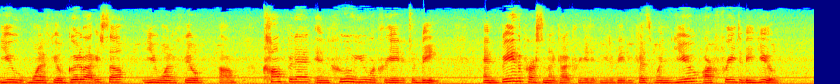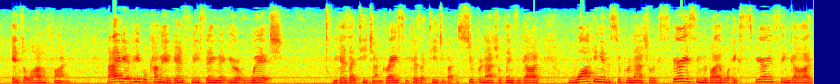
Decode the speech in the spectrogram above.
You want to feel good about yourself. You want to feel um, confident in who you were created to be, and be the person that God created you to be. Because when you are free to be you, it's a lot of fun. I get people coming against me saying that you're a witch, because I teach on grace, because I teach about the supernatural things of God, walking in the supernatural, experiencing the Bible, experiencing God,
